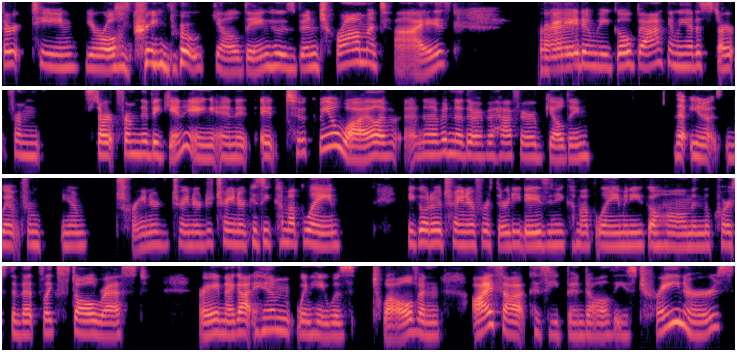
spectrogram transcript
13 year old Greenbroke gelding who's been traumatized, right? And we go back and we had to start from start from the beginning and it it took me a while. I've, and I have another I have a half Arab gelding that you know went from you know trainer to trainer to trainer because he'd come up lame. He'd go to a trainer for 30 days and he'd come up lame and he'd go home and of course the vet's like stall rest right? And I got him when he was 12 and I thought because he'd been to all these trainers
